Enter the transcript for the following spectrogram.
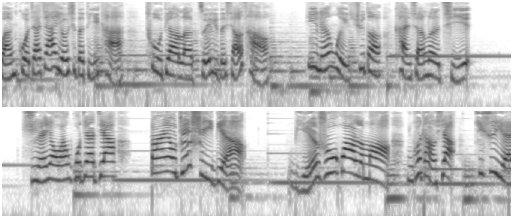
玩过家家游戏的迪卡吐掉了嘴里的小草，一脸委屈的看向乐奇。既然要玩过家家，当然要真实一点啊。别说话了嘛，你快躺下，继续演。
